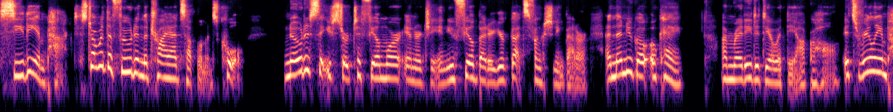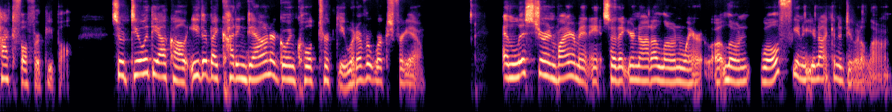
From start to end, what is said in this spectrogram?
see the impact. Start with the food and the triad supplements. Cool. Notice that you start to feel more energy and you feel better, your gut's functioning better. And then you go, okay, I'm ready to deal with the alcohol. It's really impactful for people. So deal with the alcohol either by cutting down or going cold turkey, whatever works for you. And list your environment eh, so that you're not a lone, wear, a lone wolf. You know, you're not going to do it alone.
